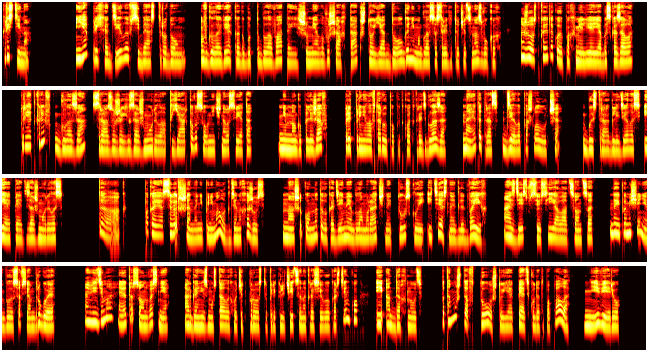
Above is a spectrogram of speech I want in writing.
Кристина. Я приходила в себя с трудом. В голове как будто была вата и шумела в ушах так, что я долго не могла сосредоточиться на звуках. Жесткое такое похмелье, я бы сказала. Приоткрыв глаза, сразу же их зажмурила от яркого солнечного света. Немного полежав, предприняла вторую попытку открыть глаза. На этот раз дело пошло лучше. Быстро огляделась и опять зажмурилась. Так, пока я совершенно не понимала, где нахожусь. Наша комната в академии была мрачной, тусклой и тесной для двоих, а здесь все сияло от солнца, да и помещение было совсем другое. Видимо, это сон во сне. Организм устал и хочет просто переключиться на красивую картинку и отдохнуть, потому что в то, что я опять куда-то попала, не верю.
